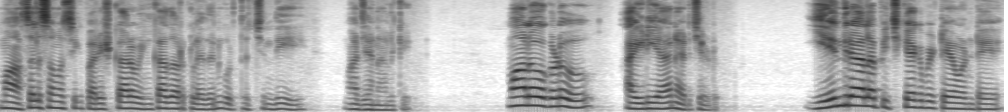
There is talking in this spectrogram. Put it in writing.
మా అసలు సమస్యకి పరిష్కారం ఇంకా దొరకలేదని గుర్తొచ్చింది మా జనాలకి. మాలో ఒకడు ఐడియా అని అరిచాడు. ఏందిరా అలా పిచ్చికేక పెట్టావంటే?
